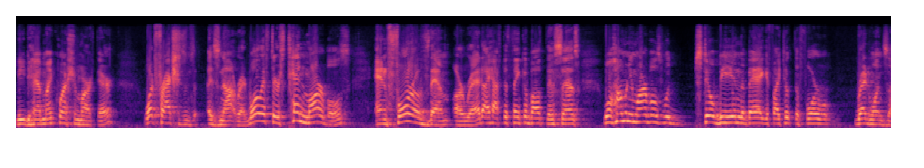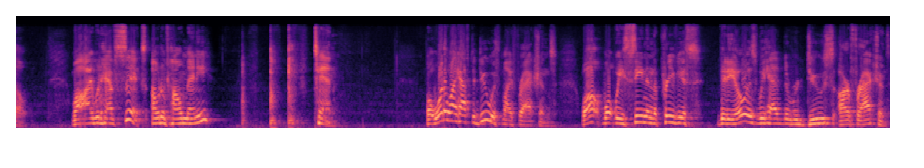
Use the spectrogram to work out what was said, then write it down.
need to have my question mark there. What fraction is not red? Well, if there's 10 marbles and 4 of them are red, I have to think about this as, well, how many marbles would still be in the bag if I took the 4 red ones out? Well, I would have 6 out of how many? 10. But what do I have to do with my fractions? Well, what we've seen in the previous video is we had to reduce our fractions.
